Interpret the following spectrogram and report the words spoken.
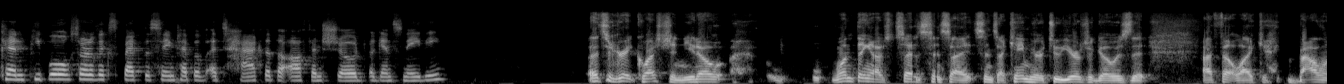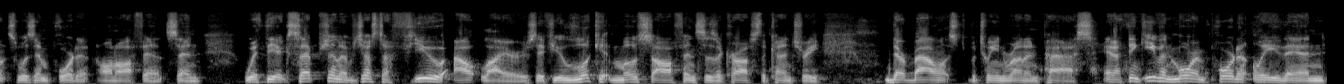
can people sort of expect the same type of attack that the offense showed against Navy? That's a great question. You know, one thing I've said since I since I came here two years ago is that I felt like balance was important on offense, and with the exception of just a few outliers, if you look at most offenses across the country, they're balanced between run and pass. And I think even more importantly than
